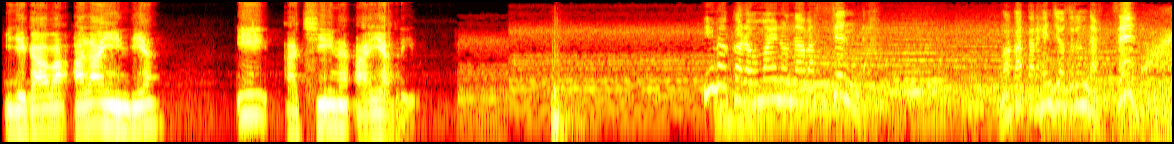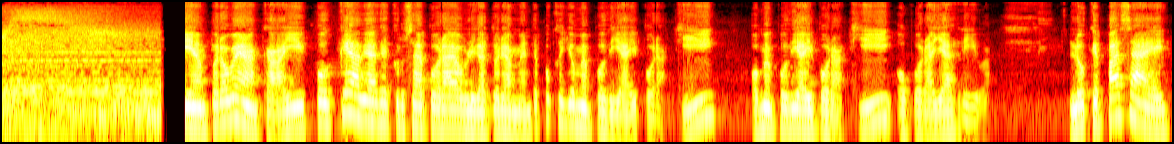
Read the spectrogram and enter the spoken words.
y llegaba a la India y a China ahí arriba. Bien, pero vean acá, ¿y por qué había que cruzar por ahí obligatoriamente? Porque yo me podía ir por aquí, o me podía ir por aquí, o por allá arriba. Lo que pasa es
